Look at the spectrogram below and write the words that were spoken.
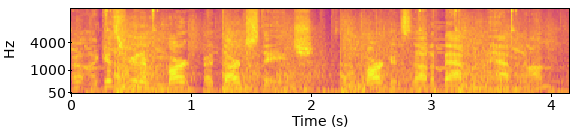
I guess we're gonna mark a dark stage. Market's not a bad one to have on.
